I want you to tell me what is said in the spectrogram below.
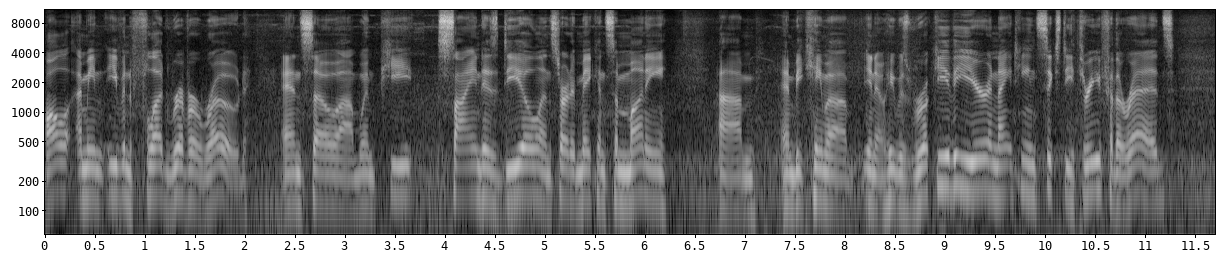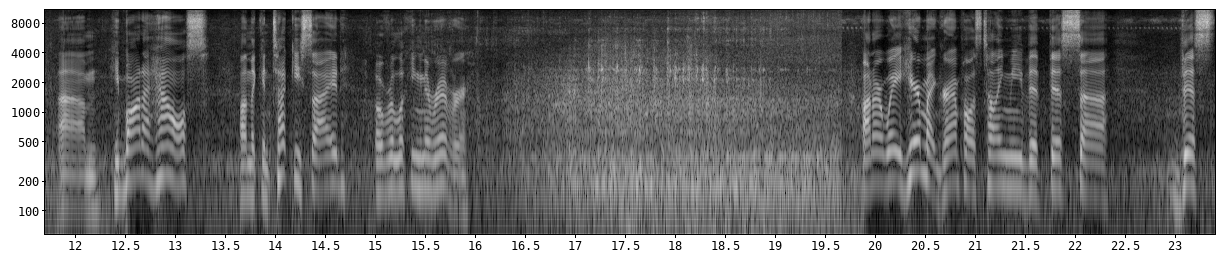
all, I mean, even flood River Road. And so um, when Pete signed his deal and started making some money um, and became a, you know, he was Rookie of the Year in 1963 for the Reds, um, he bought a house on the Kentucky side overlooking the river. On our way here, my grandpa was telling me that this uh, this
